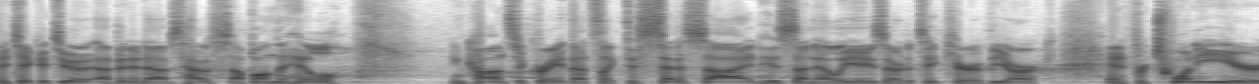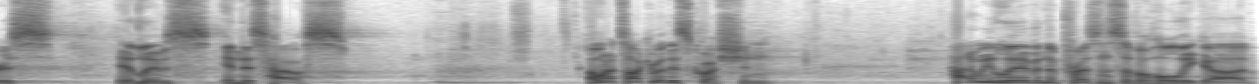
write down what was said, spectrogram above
They take it to Abinadab's house up on the hill and consecrate. That's like to set aside his son Eleazar to take care of the ark. And for 20 years, it lives in this house. I want to talk about this question How do we live in the presence of a holy God?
